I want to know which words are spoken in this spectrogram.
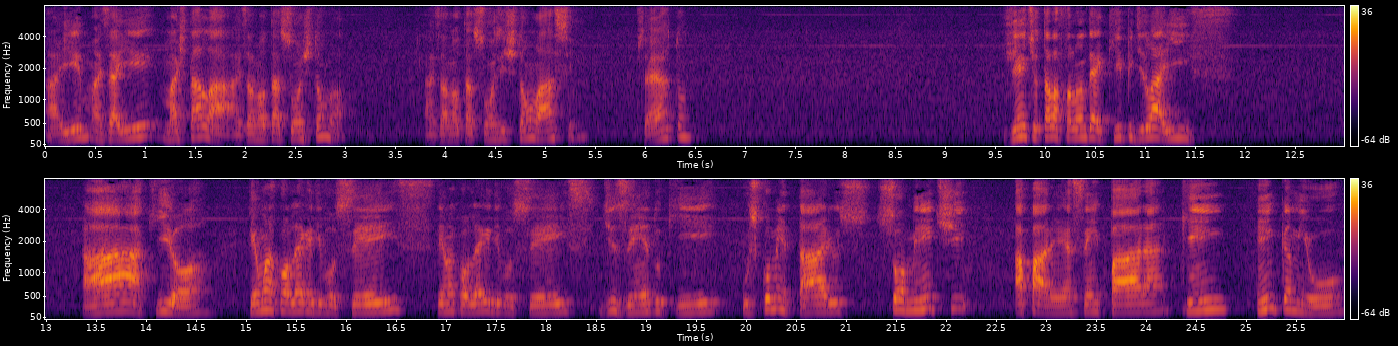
Aí, mas aí, mas está lá, as anotações estão lá. As anotações estão lá, sim. Certo? Gente, eu estava falando da equipe de Laís. Ah, aqui, ó. Tem uma colega de vocês, tem uma colega de vocês dizendo que os comentários somente aparecem para quem encaminhou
